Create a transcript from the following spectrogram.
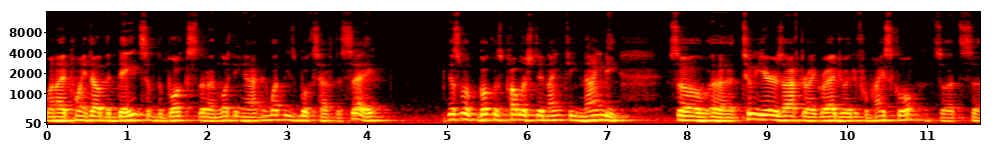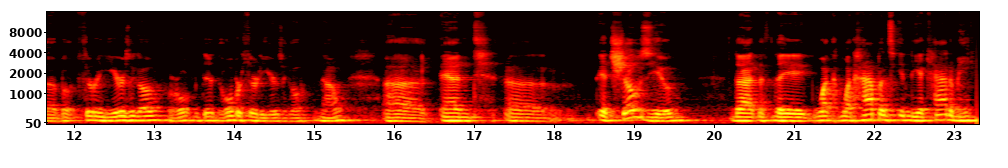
when I point out the dates of the books that I'm looking at and what these books have to say. This book was published in 1990, so uh, two years after I graduated from high school. So that's uh, about 30 years ago, or over, over 30 years ago now. Uh, and uh, it shows you that the what what happens in the academy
